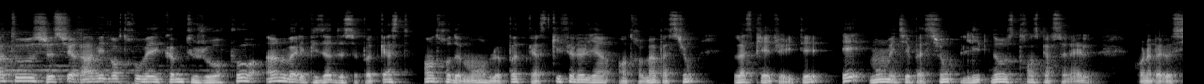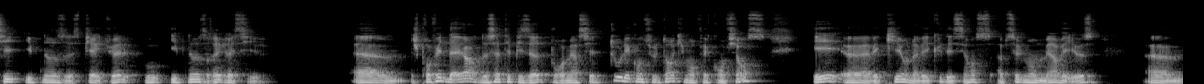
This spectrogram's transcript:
À tous, je suis ravi de vous retrouver comme toujours pour un nouvel épisode de ce podcast Entre deux mondes, le podcast qui fait le lien entre ma passion, la spiritualité, et mon métier passion, l'hypnose transpersonnelle, qu'on appelle aussi hypnose spirituelle ou hypnose régressive. Euh, je profite d'ailleurs de cet épisode pour remercier tous les consultants qui m'ont fait confiance et euh, avec qui on a vécu des séances absolument merveilleuses. Euh,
